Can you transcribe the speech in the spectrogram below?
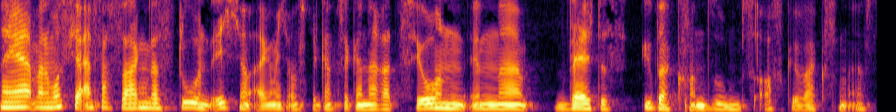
Naja, man muss ja einfach sagen, dass du und ich und eigentlich unsere ganze Generation in einer Welt des Überkonsums aufgewachsen ist.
